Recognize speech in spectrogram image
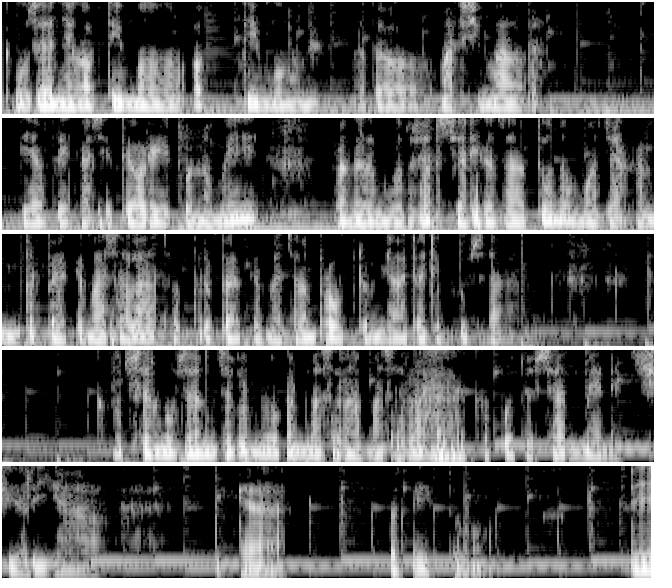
keputusan yang optimal, optimum atau maksimal di aplikasi teori ekonomi berangkat keputusan dijadikan satu untuk memecahkan berbagai masalah atau berbagai macam problem yang ada di perusahaan. Keputusan-keputusan tersebut merupakan masalah-masalah keputusan manajerial. Ya, seperti itu. Jadi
